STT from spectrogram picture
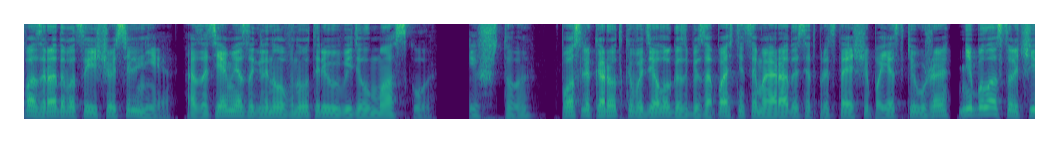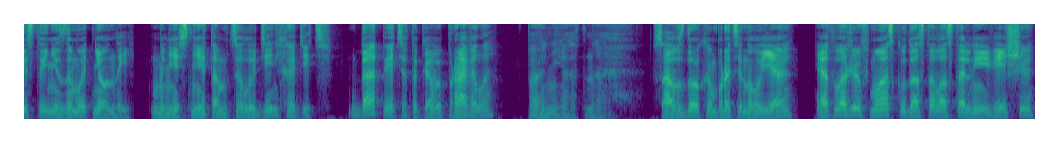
возрадоваться еще сильнее, а затем я заглянул внутрь и увидел маску. И что? После короткого диалога с безопасницей моя радость от предстоящей поездки уже не была столь чистой и незамутненной. Мне с ней там целый день ходить? Да, Петя, таковы правила? Понятно. Со вздохом протянул я и, отложив маску, достал остальные вещи,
